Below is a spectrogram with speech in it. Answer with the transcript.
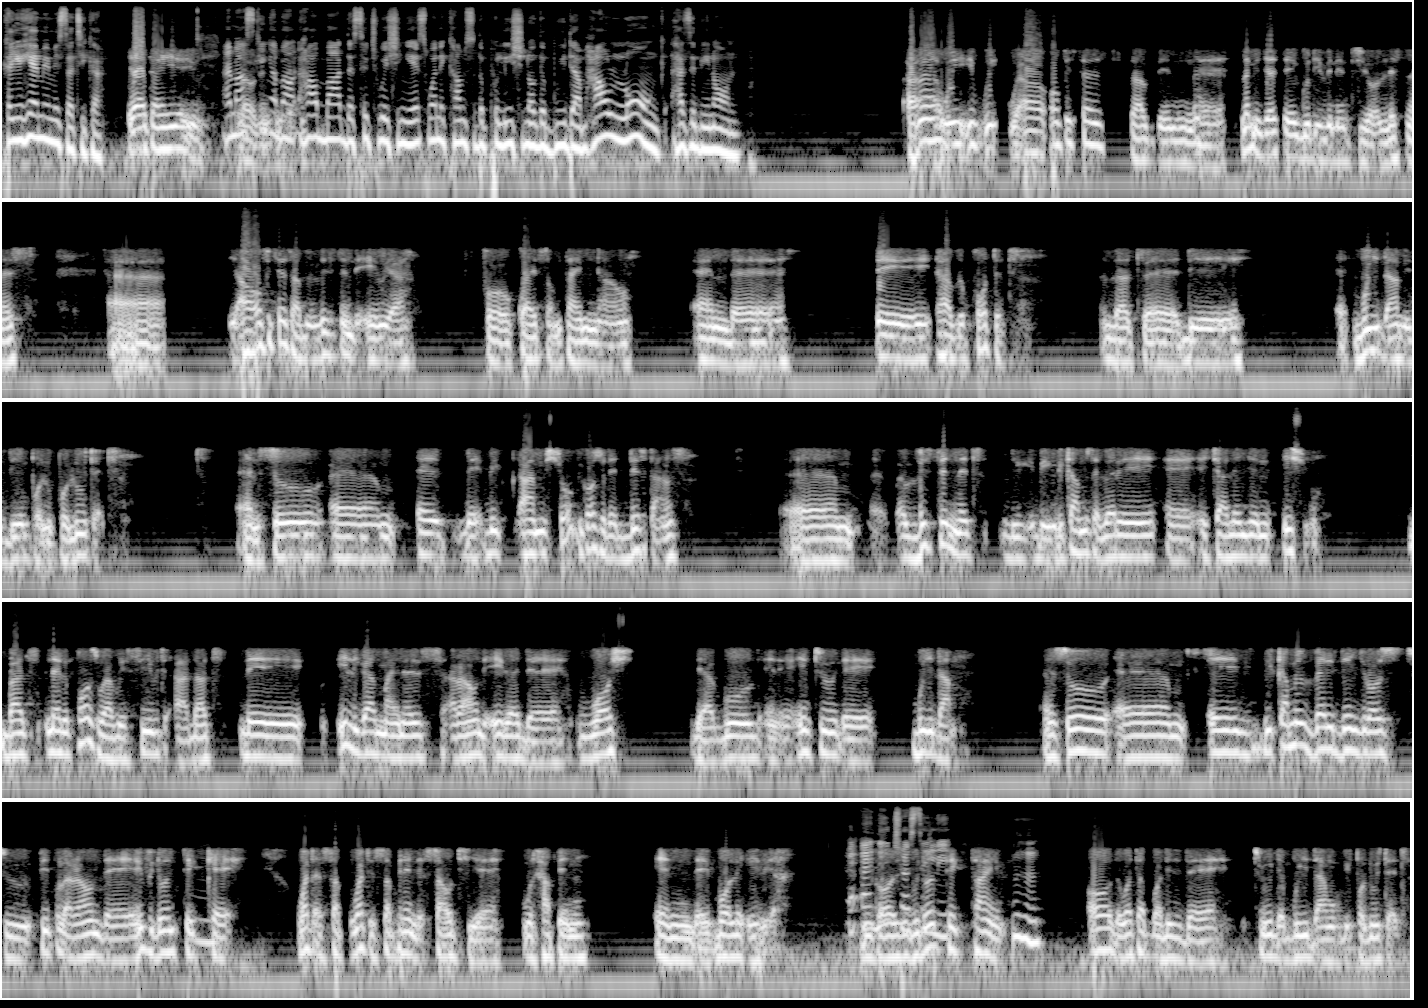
Can you hear me, Mr. Tika? Yeah, I can hear you. I'm asking about how bad the situation is when it comes to the pollution of the Bui Dam. How long has it been on? Uh, we, we, our officers have been, uh, let me just say good evening to your listeners. Uh, our officers have been visiting the area for quite some time now, and uh, they have reported that uh, the Bui Dam is being polluted. And so um, uh, I'm sure because of the distance, um, visiting it be, becomes a very uh, a challenging issue. But the reports we have received are that the illegal miners around the area they wash their gold into the Bui Dam. And so um, it's becoming very dangerous to people around there if you don't take mm. care what is, what is happening in the south here would happen in the Bole area. And because if we don't take time, mm-hmm. all the water bodies there through the Bui Dam will be polluted.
